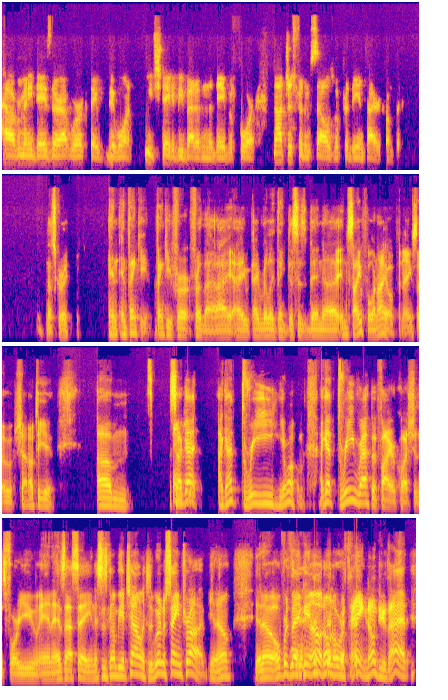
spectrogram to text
however many days they're at work, they they want each day to be better than the day before, not just for themselves, but for the entire company. That's great. And, and thank you, thank you for for that. I I, I really think this has been uh, insightful and eye opening. So shout out to you. Um, so thank I got I got three. You're welcome. I got three rapid fire questions for you. And as I say, and this is going to be a challenge because we're in the same tribe. You know, you know, overthinking. oh, don't overthink. Don't do that.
